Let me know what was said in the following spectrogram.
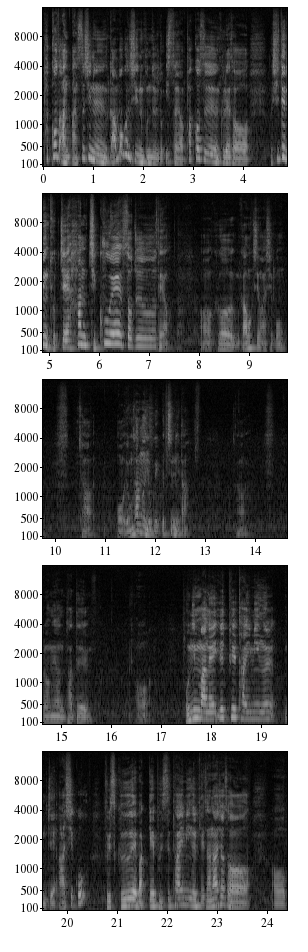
팝컷 안, 안 쓰시는 까먹으시는 분들도 있어요. 팝컷은 그래서 시드링 교체한 직후에 써주세요. 어, 그거 까먹지 마시고. 자, 어, 영상은 요게 끝입니다. 자, 그러면 다들 어, 본인만의 1필 타이밍을 이제 아시고 그에 맞게 불스 타이밍을 계산하셔서 어,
